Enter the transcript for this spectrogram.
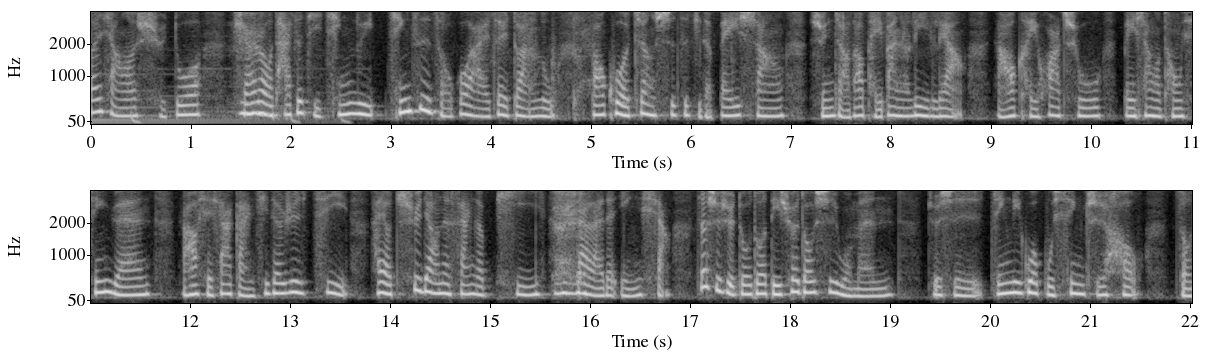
分享了许多 Cheryl 他自己亲历亲自走过来这段路，包括正视自己的悲伤，寻找到陪伴的力量，然后可以画出悲伤的同心圆，然后写下感激的日记，还有去掉那三个 P 带来的影响。这许许多多的确都是我们就是经历过不幸之后走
